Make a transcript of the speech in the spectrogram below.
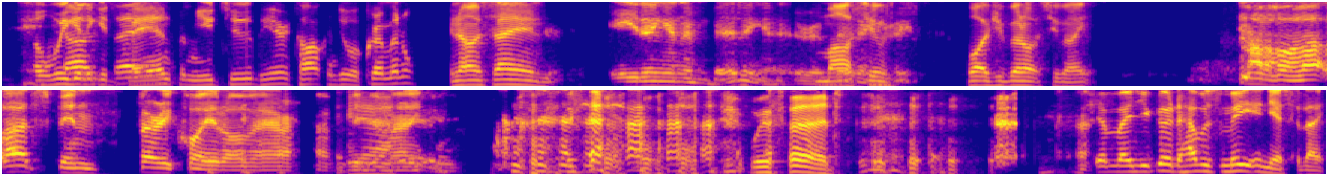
Are we going to get say. banned from YouTube here talking to a criminal? You know what I'm saying? Eating and embedding it. Martin. embedding, right? What have you been up to, mate? Not a whole lot, lads. Been very quiet over here. I haven't been Yeah. doing anything. We've heard. Yeah, man, you're good. How was the meeting yesterday?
